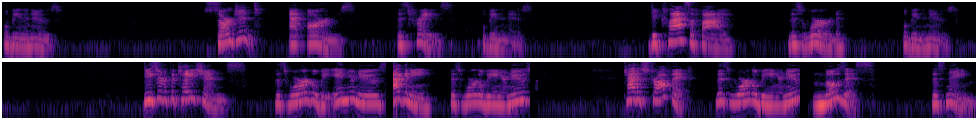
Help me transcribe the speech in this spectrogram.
will be in the news. Sergeant at arms, this phrase will be in the news. Declassify, this word will be in the news. Decertifications, this word will be in your news. Agony, this word will be in your news. Catastrophic, this word will be in your news. Moses, this name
